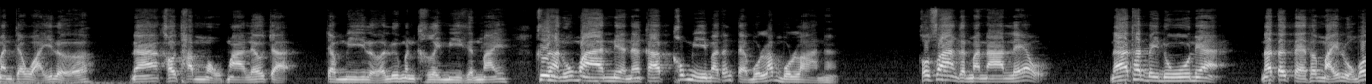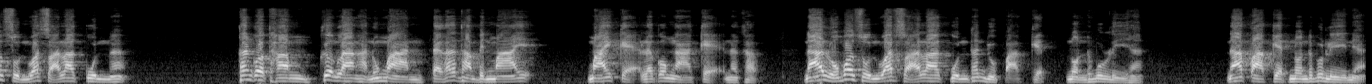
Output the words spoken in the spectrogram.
มันจะไหวเหรอนะเขาทำออกมาแล้วจะจะมีเหรอหรือมันเคยมีกันไหมคือหนุมานเนี่ยนะครับเขามีมาตั้งแต่โบราณโบราณนะเขาสร้างกันมานานแล้ว นะท่านไปดูเนี่ยนะตั้งแต่สมัยหลวงพ่อสุนวัดสารากุลนะ ท่านก็ทำเครื่องรางหนุมาน แต่เขานทำเป็นไม้ ไม้แกะแล้วก็งาแกะนะครับนะหลวงพ่อสุนวัดสารากุลท่านอยู่ปากเกร็ดนนทบุรีฮะนะปากเกร็ดนนทบุรีเนี่ย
